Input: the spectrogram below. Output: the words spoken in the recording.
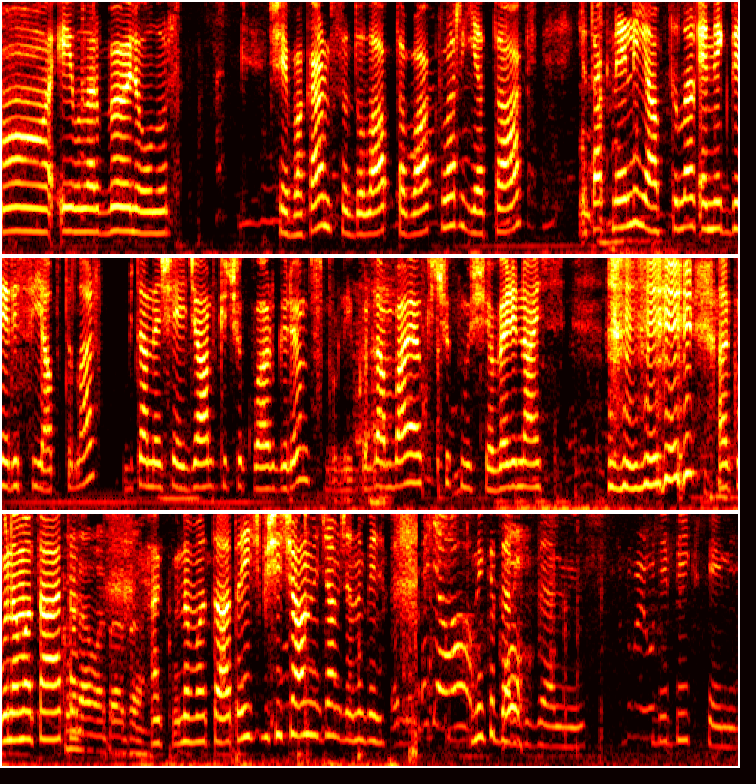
Aa, evler böyle olur. Şey bakar mısın? Dolap, tabaklar, yatak. Yatak neli yaptılar? Enek derisi yaptılar. Bir tane şey cam küçük var görüyor musun burada? Yukarıdan bayağı küçükmüş ya. Very nice. Hakuna Matata. matata. Hakuna Matata. Hiçbir şey çalmayacağım canım benim. Ne kadar güzelmiş. Bebek seni.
